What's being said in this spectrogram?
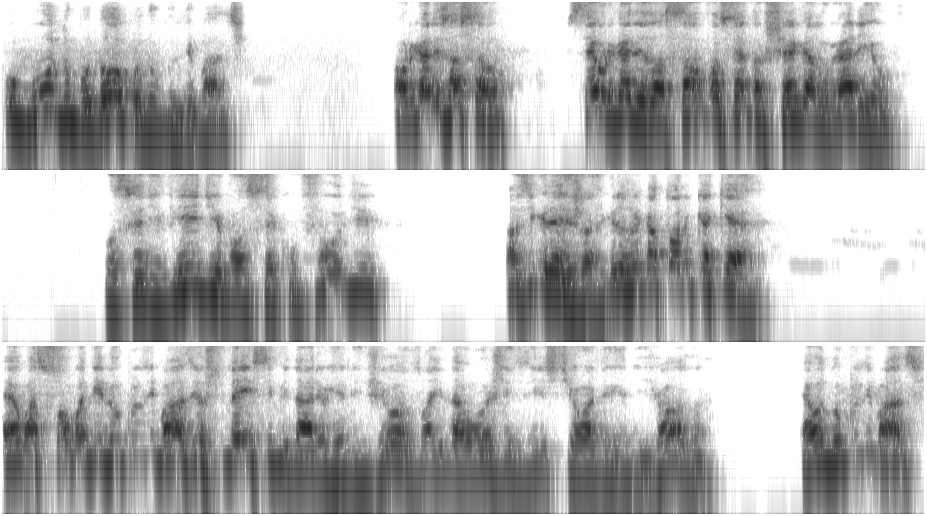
O mundo mudou com o núcleo de base. A organização. Sem organização, você não chega a lugar nenhum. Você divide, você confunde. As igrejas, a igreja católica, o que é que é? é uma soma de núcleos de base. Eu estudei em seminário religioso, ainda hoje existe ordem religiosa, é o núcleo de base.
